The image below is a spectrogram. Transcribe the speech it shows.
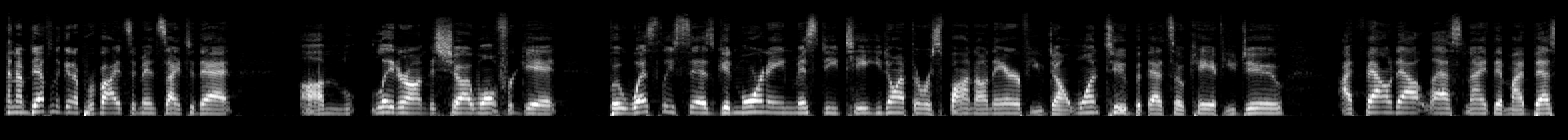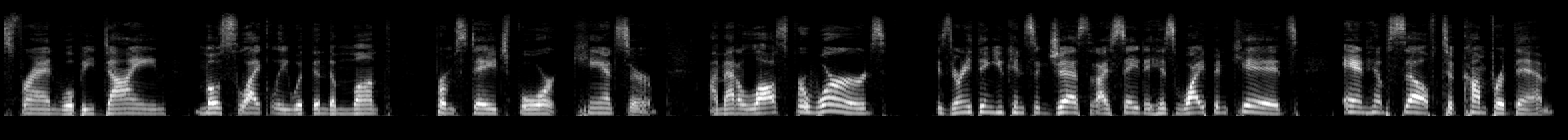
and I'm definitely going to provide some insight to that um, later on the show. I won't forget. But Wesley says, Good morning, Miss DT. You don't have to respond on air if you don't want to, but that's okay if you do. I found out last night that my best friend will be dying most likely within the month from stage four cancer. I'm at a loss for words. Is there anything you can suggest that I say to his wife and kids and himself to comfort them?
